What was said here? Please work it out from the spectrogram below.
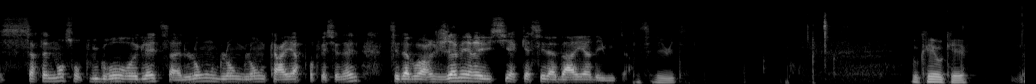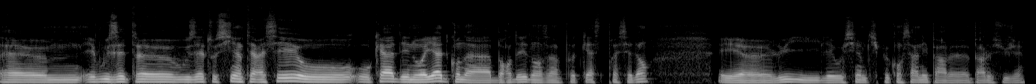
certainement son plus gros regret de sa longue, longue, longue carrière professionnelle, c'est d'avoir jamais réussi à casser la barrière des 8 heures. Casser les 8. Ok, ok. Euh, et vous êtes, euh, vous êtes aussi intéressé au, cas des noyades qu'on a abordé dans un podcast précédent. Et euh, lui, il est aussi un petit peu concerné par le, par le sujet.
